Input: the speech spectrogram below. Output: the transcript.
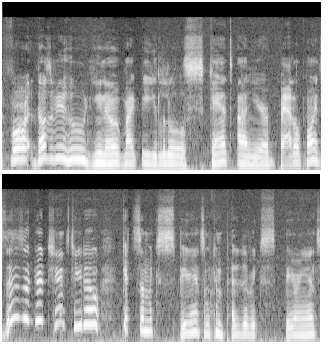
for those of you who, you know, might be a little scant on your battle points, this is a good chance to, you know, get some experience, some competitive experience,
